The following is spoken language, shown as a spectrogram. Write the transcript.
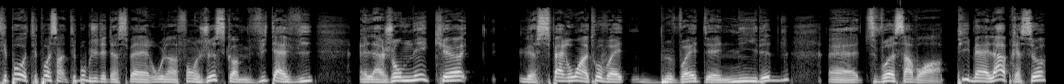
t'es pas, t'es pas, t'es pas obligé d'être un super-héros dans le fond, juste comme vis ta vie, euh, la journée que le super-héros en toi va être, va être needed, tu vas savoir. Puis ben là, après ça,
